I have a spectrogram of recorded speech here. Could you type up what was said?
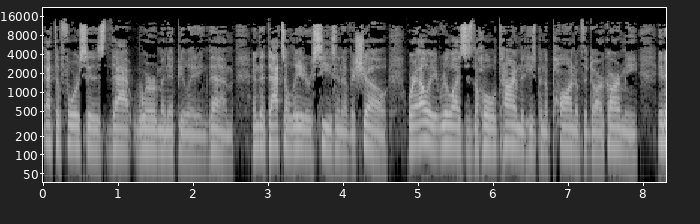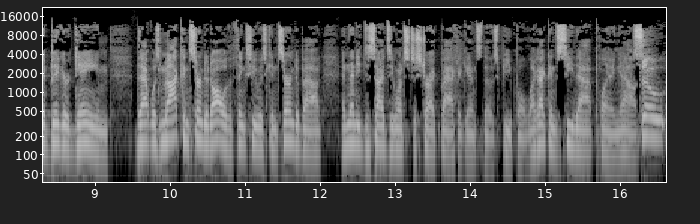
at the forces that were manipulating them, and that that's a later season of a show where Elliot realizes the whole time that he's been a pawn of the Dark Army in a bigger game that was not concerned at all with the things he was concerned about, and then he decides he wants to strike back against those people. Like I can see that playing out. So,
